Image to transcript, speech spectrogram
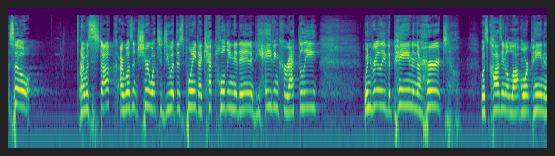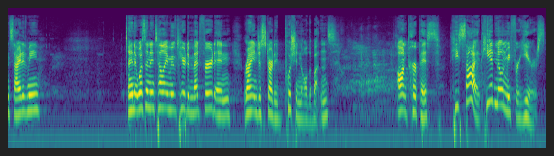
So I was stuck. I wasn't sure what to do at this point. I kept holding it in and behaving correctly when really the pain and the hurt was causing a lot more pain inside of me. And it wasn't until I moved here to Medford and Ryan just started pushing all the buttons on purpose. He saw it. He had known me for years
